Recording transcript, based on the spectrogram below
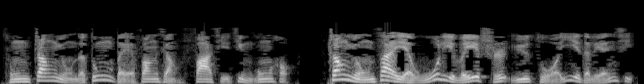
从张勇的东北方向发起进攻后，张勇再也无力维持与左翼的联系，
